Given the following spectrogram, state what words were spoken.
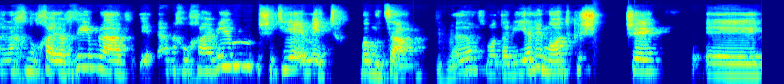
אנחנו חייבים, לה... אנחנו חייבים שתהיה אמת במוצר. Mm-hmm. זאת אומרת, יהיה לי מאוד קשה אה,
